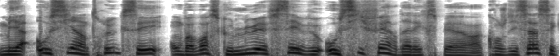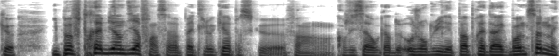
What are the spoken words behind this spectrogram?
mais il y a aussi un truc, c'est on va voir ce que l'UFC veut aussi faire d'Alex Pereira. Quand je dis ça, c'est que ils peuvent très bien dire, enfin ça va pas être le cas parce que, enfin quand je dis ça, regarde, aujourd'hui il est pas près d'Eric Bronson, mais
